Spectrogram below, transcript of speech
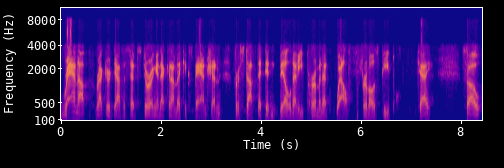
ran up record deficits during an economic expansion for stuff that didn't build any permanent wealth for most people. Okay. So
